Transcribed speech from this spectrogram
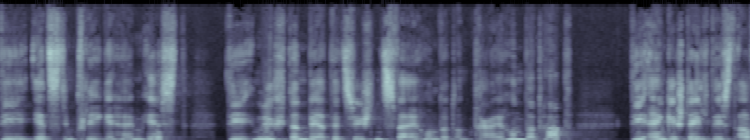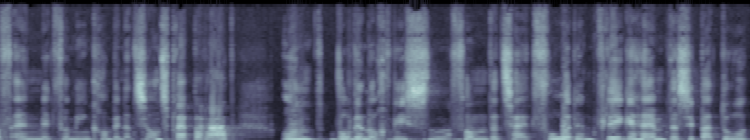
die jetzt im Pflegeheim ist, die nüchtern Werte zwischen 200 und 300 hat, die eingestellt ist auf ein Metformin-Kombinationspräparat und wo wir noch wissen von der Zeit vor dem Pflegeheim, dass sie partout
